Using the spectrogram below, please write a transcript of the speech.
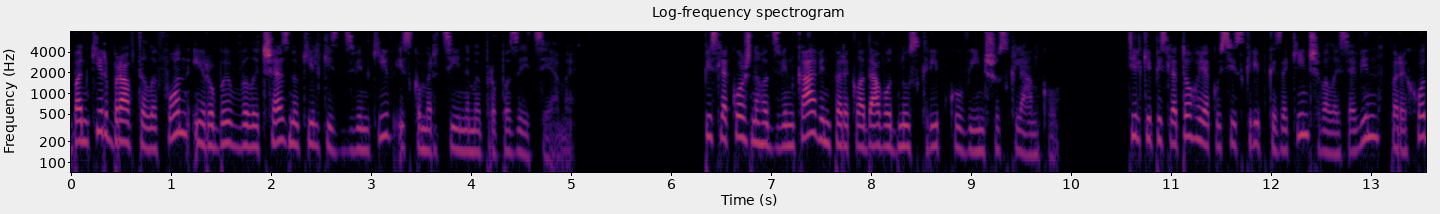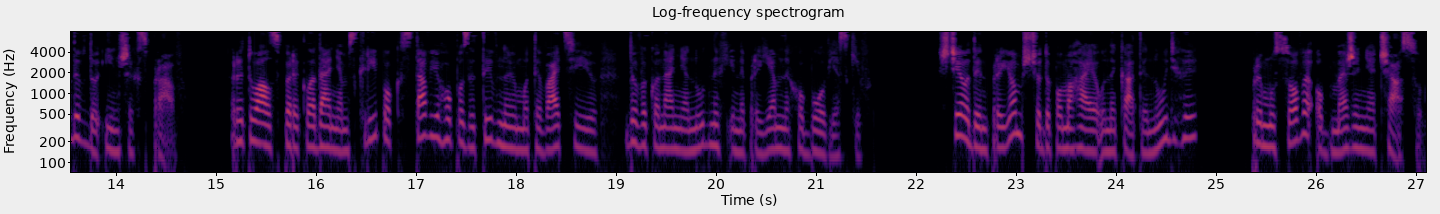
Банкір брав телефон і робив величезну кількість дзвінків із комерційними пропозиціями. Після кожного дзвінка він перекладав одну скріпку в іншу склянку. Тільки після того, як усі скріпки закінчувалися, він переходив до інших справ. Ритуал з перекладанням скріпок став його позитивною мотивацією до виконання нудних і неприємних обов'язків. Ще один прийом, що допомагає уникати нудьги примусове обмеження часу.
